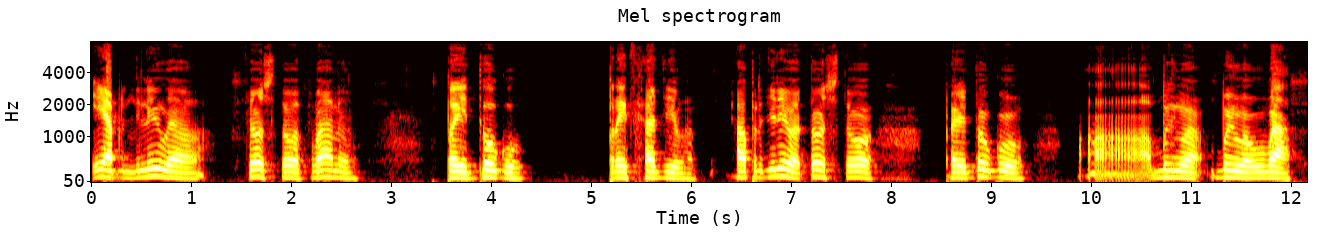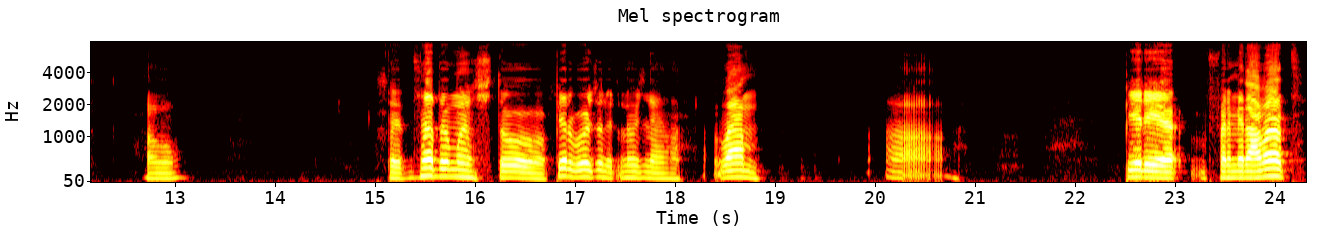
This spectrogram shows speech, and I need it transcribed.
и определила все, что с вами по итогу происходило. Определила то, что по итогу а, было, было у вас. Вот. То есть я думаю, что в первую очередь нужно вам а, переформировать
